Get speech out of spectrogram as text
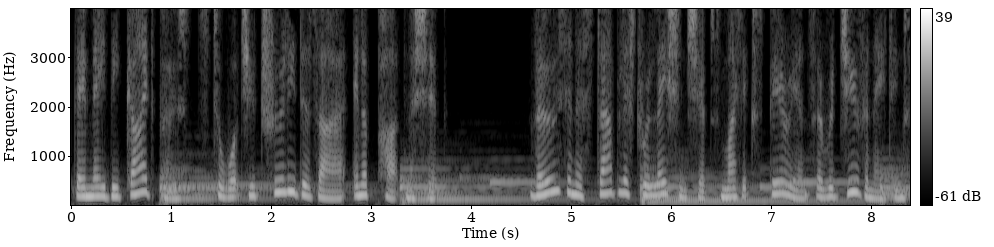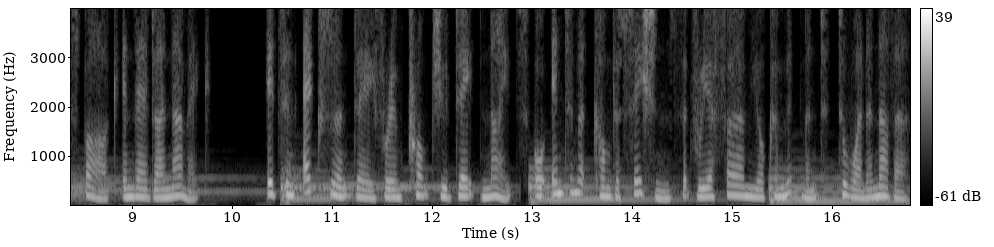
they may be guideposts to what you truly desire in a partnership. Those in established relationships might experience a rejuvenating spark in their dynamic. It's an excellent day for impromptu date nights or intimate conversations that reaffirm your commitment to one another.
